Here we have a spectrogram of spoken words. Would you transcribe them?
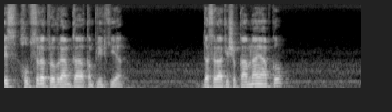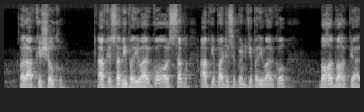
इस खूबसूरत प्रोग्राम का कंप्लीट किया। दसरा की शुभकामनाएँ आपको और आपके शो को, आपके सभी परिवार को और सब आपके पार्टिसिपेंट के परिवार को बहुत बहुत प्यार।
